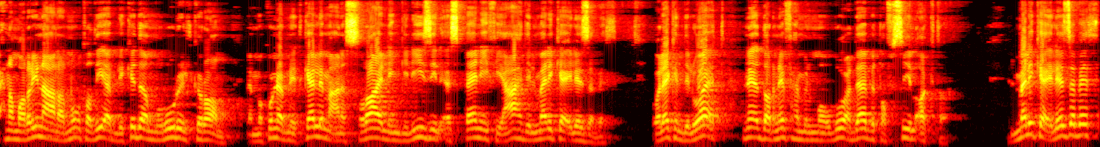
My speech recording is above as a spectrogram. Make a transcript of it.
إحنا مرينا على النقطة دي قبل كده مرور الكرام لما كنا بنتكلم عن الصراع الإنجليزي الأسباني في عهد الملكة إليزابيث. ولكن دلوقتي نقدر نفهم الموضوع ده بتفصيل أكتر. الملكة إليزابيث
